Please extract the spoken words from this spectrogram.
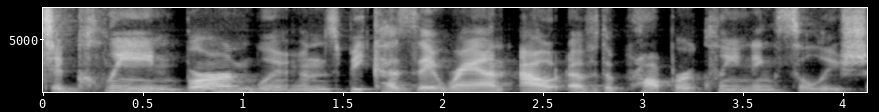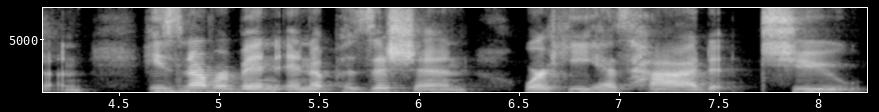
to clean burn wounds because they ran out of the proper cleaning solution. He's never been in a position where he has had to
